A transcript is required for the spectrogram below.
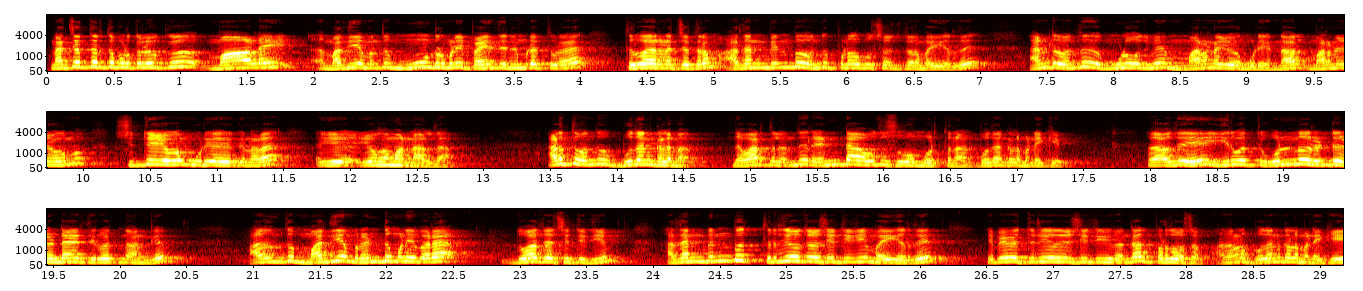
நட்சத்திரத்தை பொறுத்தளவுக்கு மாலை மதியம் வந்து மூன்று மணி பதினைந்து நிமிடத்துல திருவாரூர் நட்சத்திரம் அதன் பின்பு வந்து புனர்பூச நட்சத்திரம் வருகிறது. அன்று வந்து முழுவதுமே மரண யோகம் கூடிய நாள். மரண யோகமும் சித்த யோகம் கூடிய யோ- யோகமான நாள் தான் அடுத்து வந்து புதன்கிழமை. இந்த வாரத்தில் வந்து ரெண்டாவது சுபமுகூர்த்த நாள் புதன்கிழமை அன்னைக்கு. அதாவது இருபத்தி ஒன்று ரெண்டு ரெண்டாயிரத்தி இருபத்தி நான்கு. அது வந்து மதியம் ரெண்டு மணி வரை துவாதசி திதியும் அதன் பின்பு திரியோதசி திதியும் வருகிறது. எப்பயுமே திரியோதசி திதி வந்தால் பிரதோஷம். அதனால் புதன்கிழமை அன்னைக்கு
